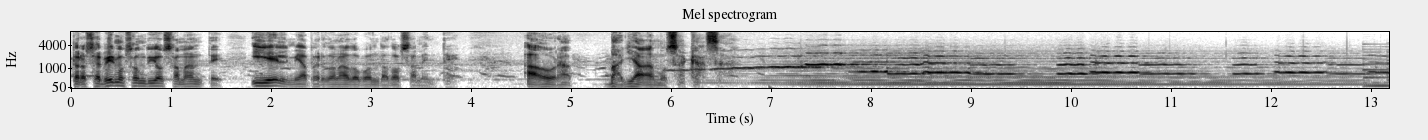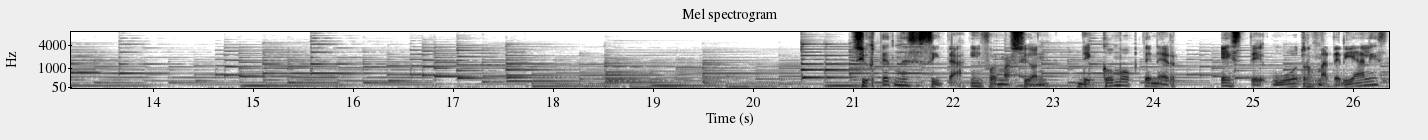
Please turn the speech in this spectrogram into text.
Pero servimos a un Dios amante y Él me ha perdonado bondadosamente. Ahora vayamos a casa. Si usted necesita información de cómo obtener este u otros materiales,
